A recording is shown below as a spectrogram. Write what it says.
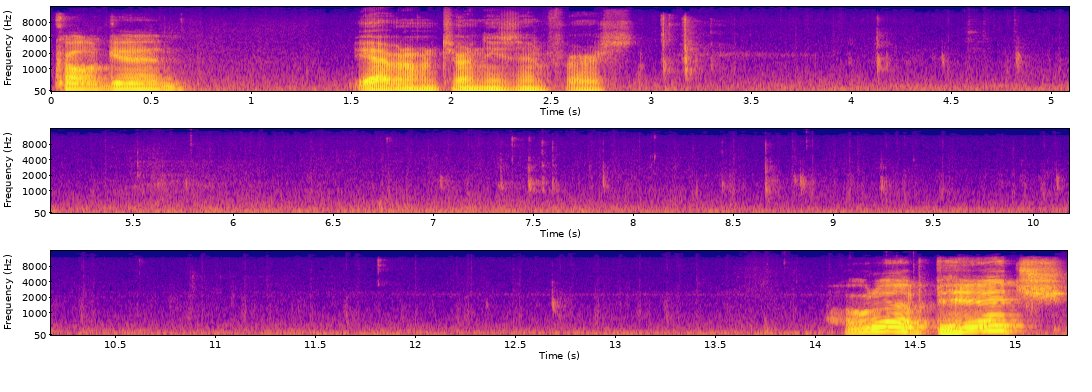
call it good? Yeah, but I'm gonna turn these in first. Hold up, bitch.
